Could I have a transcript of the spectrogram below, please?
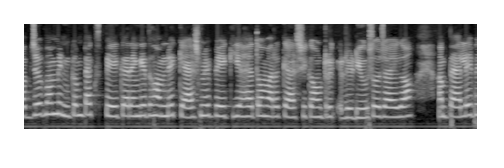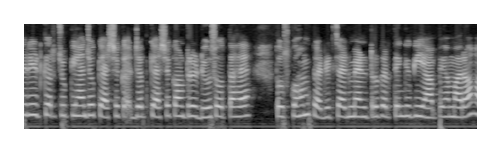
अब जब हम इनकम टैक्स पे करेंगे तो हमने कैश में पे किया है तो हमारा कैश अकाउंट रिड्यूस हो जाएगा। हम पहले भी रीड कर चुके हैं जो कैश जब कैश अकाउंट रिड्यूस होता है तो उसको हम क्रेडिट साइड में एंटर करते हैं क्योंकि यहाँ पे हमारा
